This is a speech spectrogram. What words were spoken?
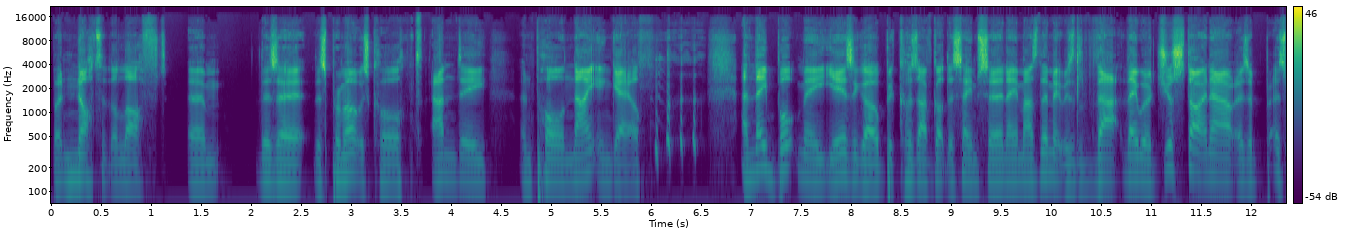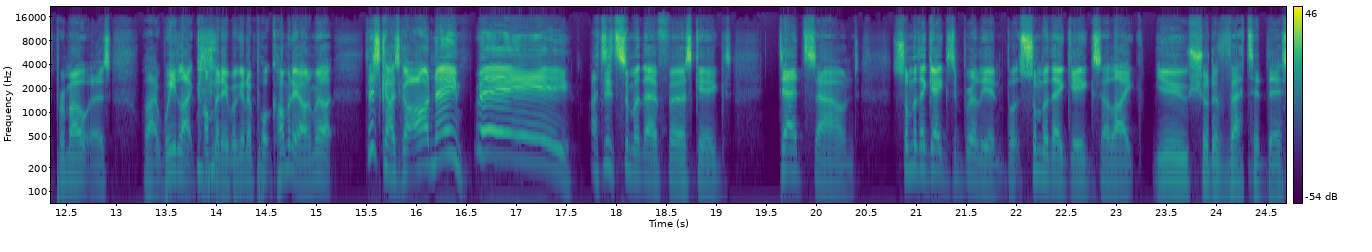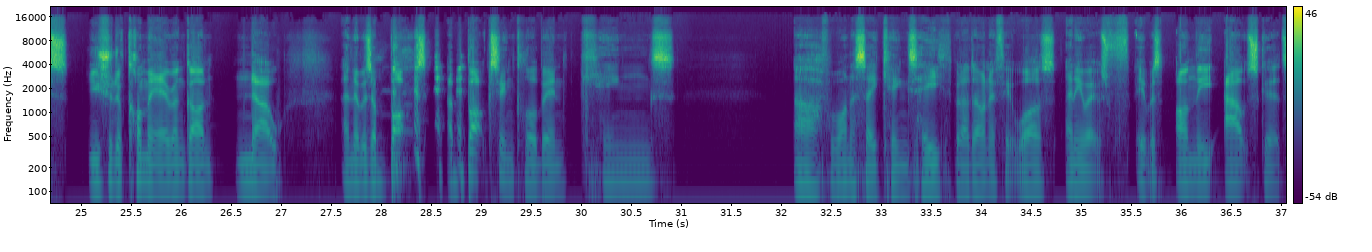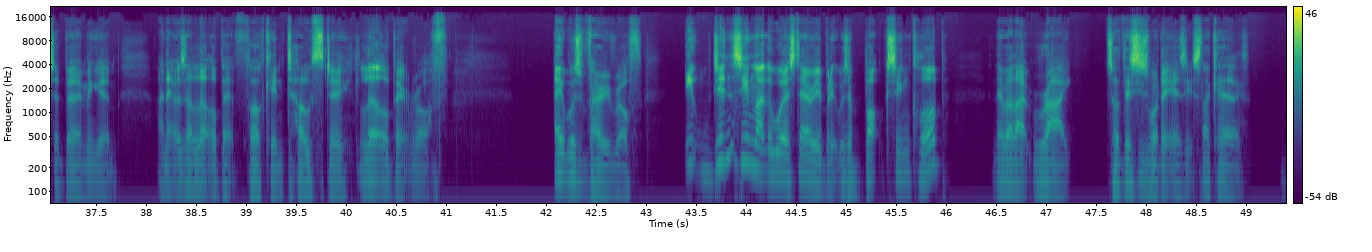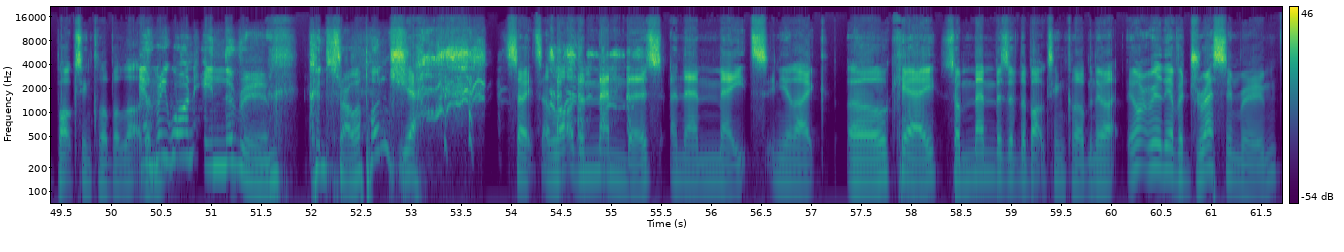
but not at the loft. Um, there's a there's promoters called Andy and Paul Nightingale. and they booked me years ago because I've got the same surname as them. It was that they were just starting out as a, as promoters. We're like, we like comedy. we're going to put comedy on. And we're like, this guy's got our name. Hey! I did some of their first gigs. Dead sound. Some of the gigs are brilliant, but some of their gigs are like, you should have vetted this. You should have come here and gone, no and there was a box a boxing club in Kings. oh, I want to say Kings Heath, but I don't know if it was. Anyway, it was it was on the outskirts of Birmingham, and it was a little bit fucking toasty, little bit rough. It was very rough. It didn't seem like the worst area, but it was a boxing club. They were like, right, so this is what it is. It's like a boxing club. A lot of them- Everyone in the room can throw a punch. yeah. so it's a lot of the members and their mates, and you're like, okay. So members of the boxing club, and they're like, they don't really have a dressing room,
